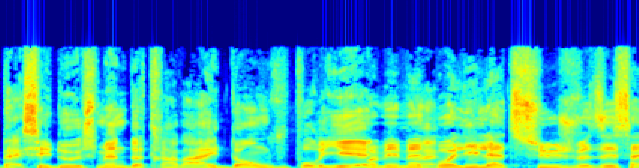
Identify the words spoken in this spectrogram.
ben, c'est deux semaines de travail. Donc, vous pourriez. Oui, mais Maître Boily, là-dessus, je veux dire, ça.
